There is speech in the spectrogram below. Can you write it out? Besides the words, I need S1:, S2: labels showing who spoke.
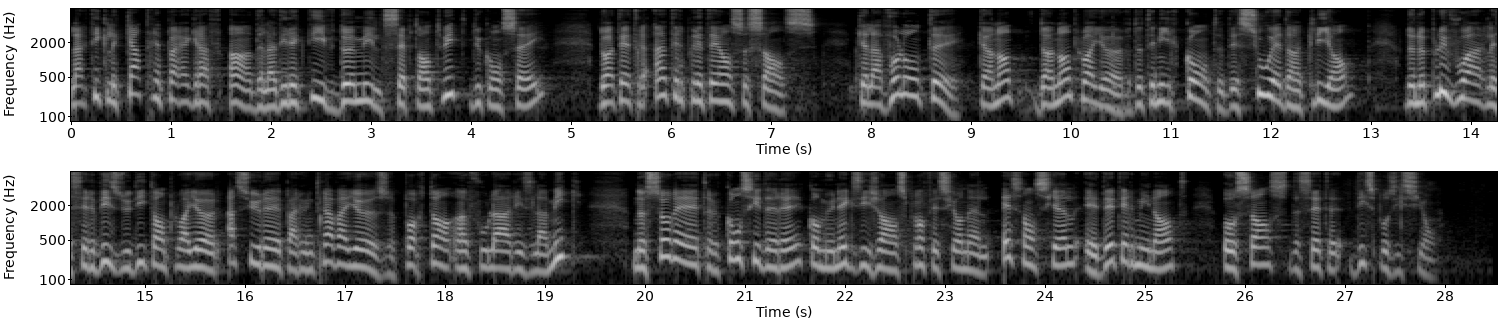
S1: L'article 4, paragraphe 1 de la directive 2078 du Conseil doit être interprété en ce sens que la volonté d'un employeur de tenir compte des souhaits d'un client, de ne plus voir les services du dit employeur assurés par une travailleuse portant un foulard islamique ne saurait être considérée comme une exigence professionnelle essentielle et déterminante au sens de cette disposition.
